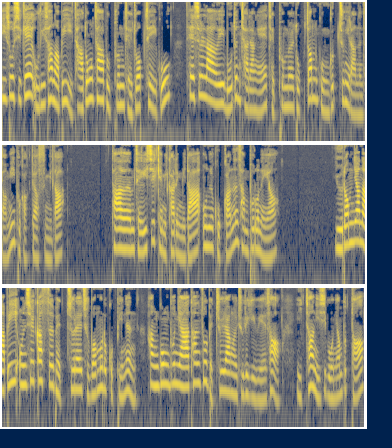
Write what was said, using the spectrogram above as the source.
이 소식에 우리 산업이 자동차 부품 제조업체이고 테슬라의 모든 차량에 제품을 독점 공급 중이라는 점이 부각되었습니다. 다음 JC케미칼입니다. 오늘 고가는 3%네요. 유럽연합이 온실가스 배출의 주범으로 꼽히는 항공 분야 탄소 배출량을 줄이기 위해서 2025년부터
